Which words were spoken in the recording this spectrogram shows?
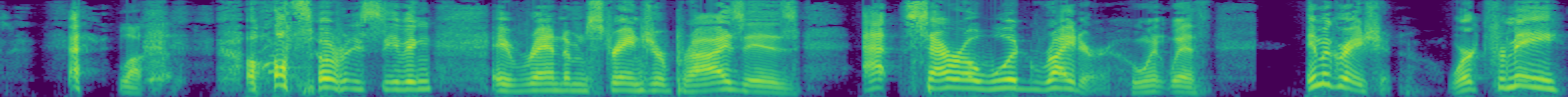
Luckily. Also receiving a random stranger prize is at Sarah Wood Writer, who went with immigration. Worked for me,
